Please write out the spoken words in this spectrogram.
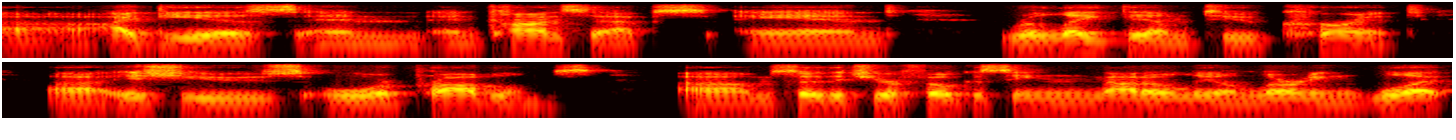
uh, ideas and, and concepts and relate them to current uh, issues or problems um, so that you're focusing not only on learning what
